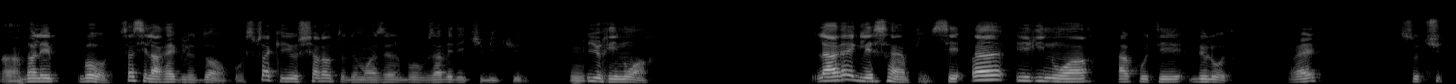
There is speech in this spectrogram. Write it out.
Ah. dans les... Bon, ça c'est la règle d'or, bro. C'est pour ça que yo, shout out aux demoiselles, bro. Vous avez des cubicules. Mm. Urinoir. La règle est simple. C'est un urinoir à côté de l'autre. Right? So, tu...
